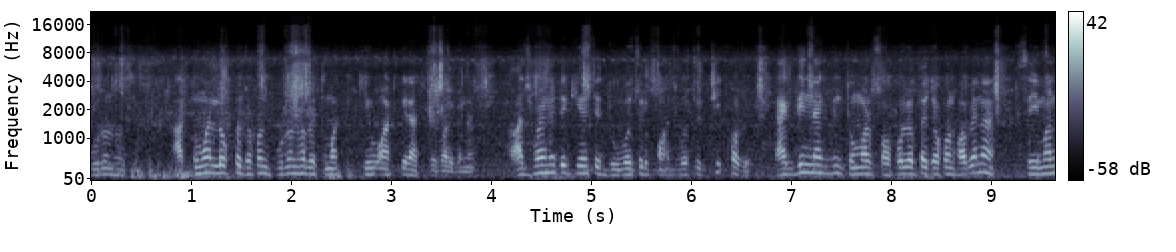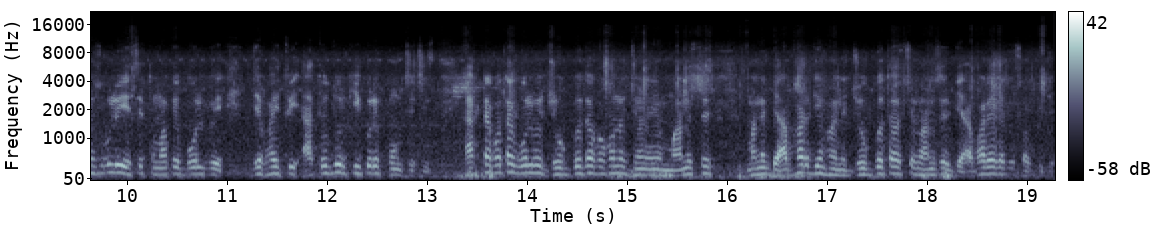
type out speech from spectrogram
পূরণ হচ্ছে। আর তোমার লক্ষ্য যখন পূরণ হবে, তোমাকে কেউ আটকে রাখতে পারবে না। আজ হয় না তো কী হচ্ছে দু বছর, পাঁচ বছর ঠিক হবে। একদিন না একদিন তোমার সফলতা যখন হবে না, সেই মানুষগুলি এসে তোমাকে বলবে যে, ভাই, তুই এত দূর কী করে পৌঁছেছিস? একটা কথা বলব, যোগ্যতা কখনো মানুষের মানে ব্যবহার দিয়ে হয় না, যোগ্যতা হচ্ছে মানুষের ব্যবহারের কাছে সব কিছু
